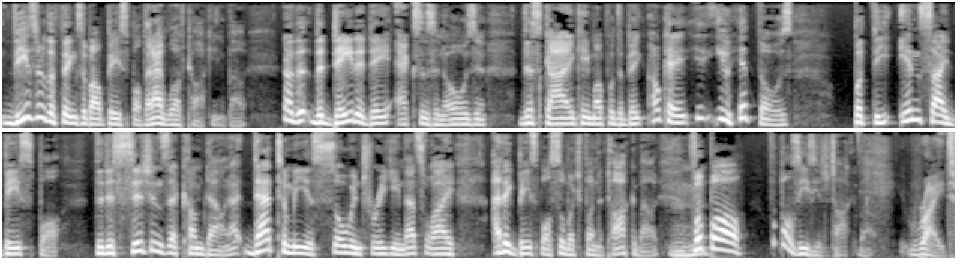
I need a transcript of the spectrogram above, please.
these are the things about baseball that I love talking about. You know, the day to day X's and O's. And this guy came up with a big. Okay, you, you hit those, but the inside baseball, the decisions that come down, that to me is so intriguing. That's why I think baseball's so much fun to talk about. Mm-hmm. Football, football's easy to talk about. Right.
